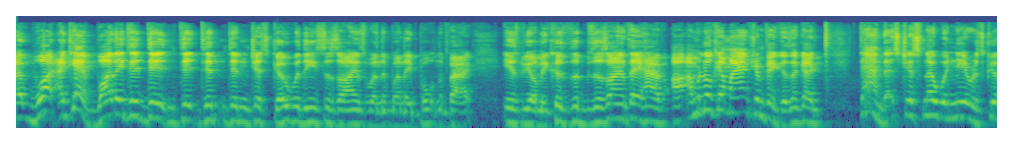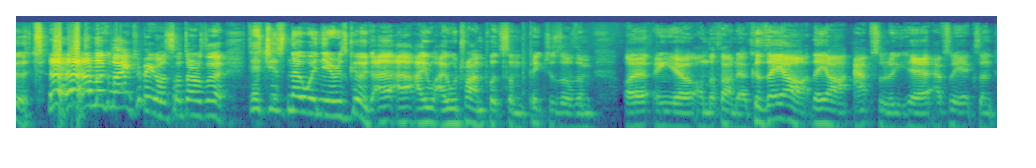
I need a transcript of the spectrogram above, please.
Uh, what again? Why they did, did, did, didn't didn't just go with these designs when when they brought them back is beyond me because the designs they have. I, am looking at my action figures and going, damn, that's just nowhere near as good. I'm looking at my action figures sometimes they're just nowhere near as good. I, I I will try and put some pictures of them uh, you know, on the thumbnail because they are they are absolutely uh, absolutely excellent.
